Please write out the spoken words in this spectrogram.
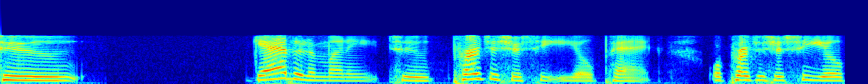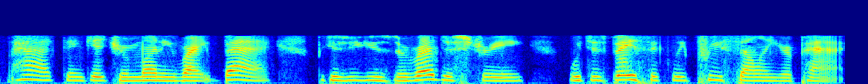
to gather the money to purchase your CEO pack or purchase your CEO pack and get your money right back because you use the registry, which is basically pre-selling your pack.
